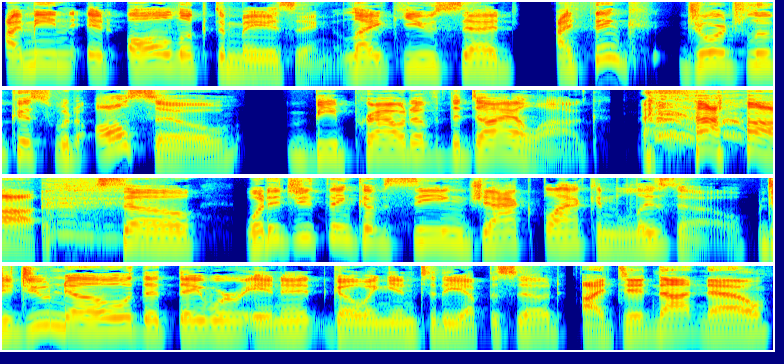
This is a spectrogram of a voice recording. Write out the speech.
I mean, it all looked amazing. Like you said, I think George Lucas would also be proud of the dialogue. So, what did you think of seeing Jack Black and Lizzo? Did you know that they were in it going into the episode? I did not know.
